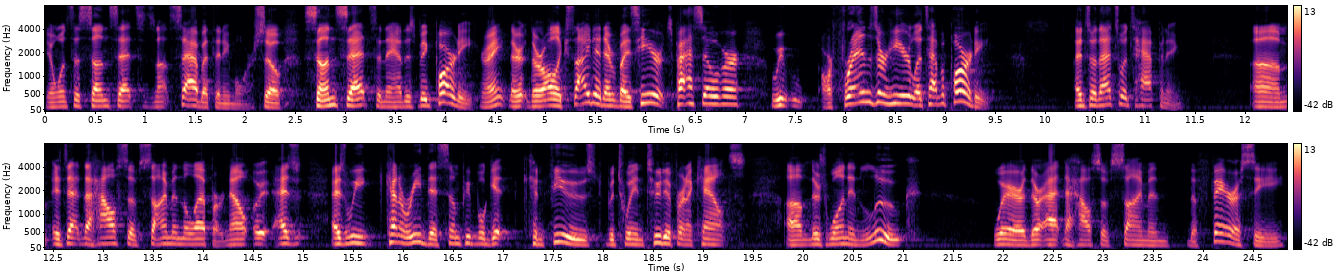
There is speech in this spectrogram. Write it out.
you know, once the sun sets, it's not Sabbath anymore. So sun sets and they have this big party, right? They're, they're all excited. Everybody's here. It's Passover. We, our friends are here. Let's have a party. And so that's what's happening. Um, it's at the house of Simon the leper. Now, uh, as, as we kind of read this, some people get confused between two different accounts. Um, there's one in Luke where they're at the house of Simon the Pharisee,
